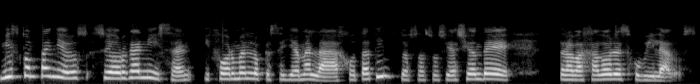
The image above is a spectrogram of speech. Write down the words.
mis compañeros se organizan y forman lo que se llama la AJTIM, la Asociación de Trabajadores Jubilados.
